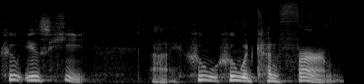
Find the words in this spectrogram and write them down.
Who is he? Uh, who, who would confirm?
